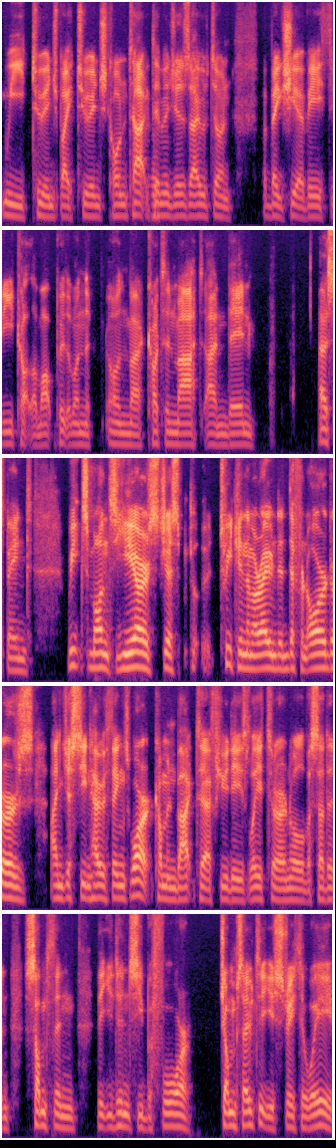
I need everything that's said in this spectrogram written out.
wee two inch by two inch contact mm-hmm. images out on a big sheet of A3, cut them up, put them on the on my cutting mat, and then I spend weeks, months, years just tweaking them around in different orders and just seeing how things work. Coming back to a few days later, and all of a sudden something that you didn't see before jumps out at you straight away.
